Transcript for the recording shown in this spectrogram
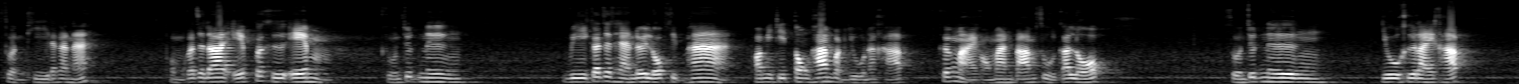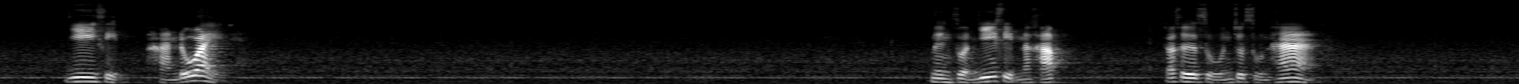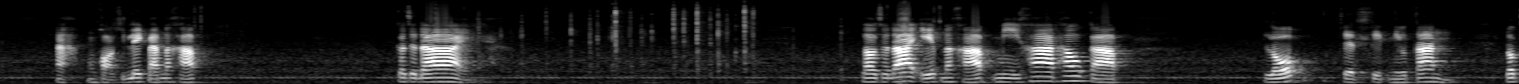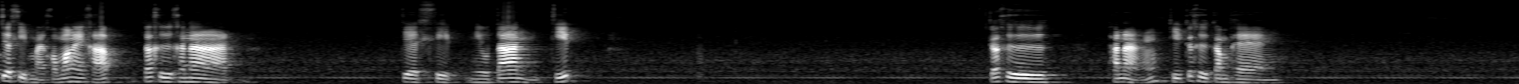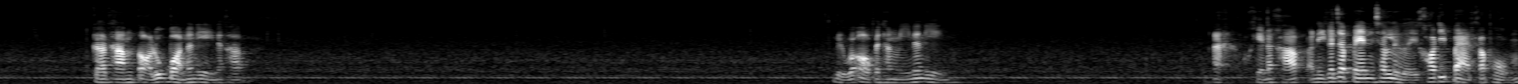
ส่วน t แล้วกันนะ ผมก็จะได้ f ก็คือ m 0.1 v ก็จะแทนด้วยลบ 15 เพราะมีทิศตรงข้ามกับ u นะครับ เครื่องหมายของมันตามสูตรก็ลบ 0.1 u คืออะไรครับ 20 หารด้วย 1 ส่วน 20 นะครับ ก็คือ 0.05 อะผมขอคิดเลขแป๊บนะครับ ก็จะได้ เราจะได้ f นะครับ มีค่าเท่ากับลบ 70 นิวตัน ลบ 70 หมายความว่าไงครับ ก็คือขนาด 70 นิวตัน ทิศ ก็คือผนัง ทิศก็คือกำแพง กระทำต่อลูกบอลนั่นเองนะครับ หรือว่าออกไปทางนี้นั่นเองอะโอเคนะครับ อันนี้ก็จะเป็นเฉลยข้อที่ 8 ครับผม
